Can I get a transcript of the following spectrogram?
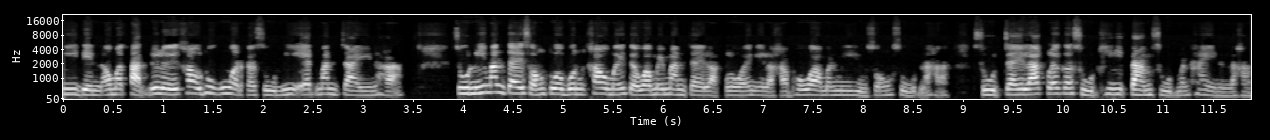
มีเด่นเอามาตัดได้เลยเข้าทุกงวดค่ะสูตรนี้แอดมั่นใจนะคะสูตรนี้มั่นใจสองตัวบนเข้าไหมแต่ว่าไม่มั่นใจหลักร้อยนี่แหละค่ะ เพราะว่ามันมีอยู่สองสูตรนะคะ สูตรใจรักแล้วก็สูตรที่ตามสูตรมันให้นั่นแหละค่ะ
